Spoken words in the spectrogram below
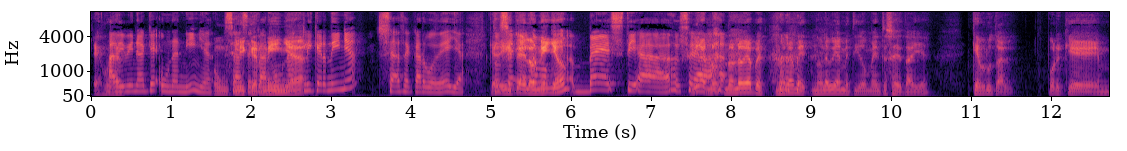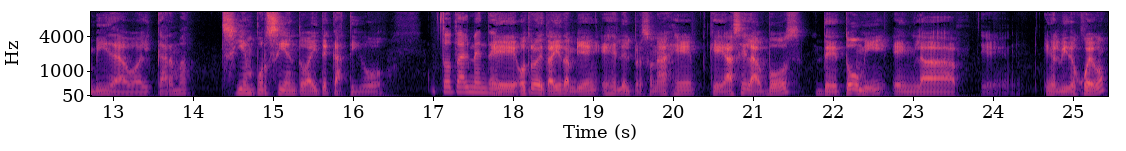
Es una... adivina que una niña Un se hace clicker niña. Una clicker niña se hace cargo de ella. ¿Qué dijiste de los que, niños? bestia. O sea, Mira, no, no le había, no, le, había- no le había metido en mente ese detalle. Qué brutal. Porque en vida o el karma 100% ahí te castigó. totalmente. Eh, otro detalle también es el del personaje que hace la voz de Tommy en, la, eh, en el videojuego.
